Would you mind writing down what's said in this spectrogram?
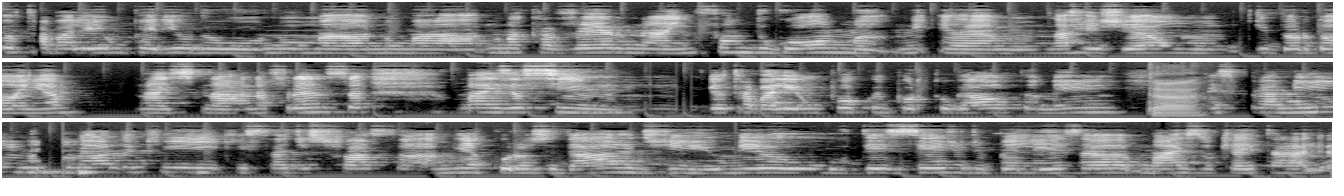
Eu trabalhei um período numa, numa, numa caverna em Fond du Gaume, é, na região de Dordogne, na, na França, mas assim, eu trabalhei um pouco em Portugal também, tá. mas para mim não tem nada que, que satisfaça a minha curiosidade e o meu desejo de beleza mais do que a Itália.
